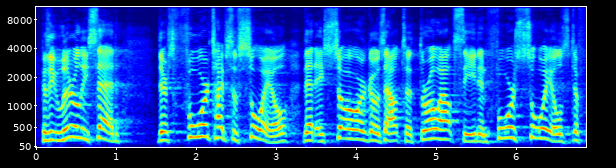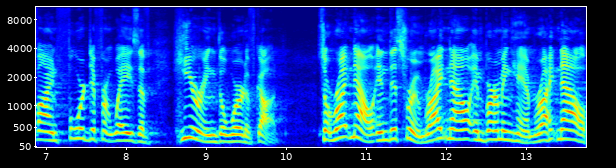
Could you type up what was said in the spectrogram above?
Because he literally said, there's four types of soil that a sower goes out to throw out seed, and four soils define four different ways of hearing the word of God. So, right now in this room, right now in Birmingham, right now,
